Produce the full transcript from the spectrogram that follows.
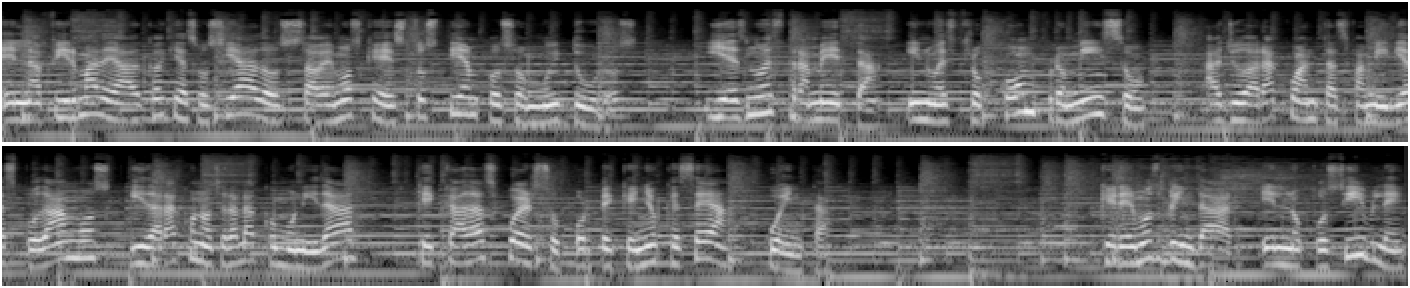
En la firma de Alcoc y Asociados sabemos que estos tiempos son muy duros y es nuestra meta y nuestro compromiso ayudar a cuantas familias podamos y dar a conocer a la comunidad que cada esfuerzo, por pequeño que sea, cuenta. Queremos brindar, en lo posible,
